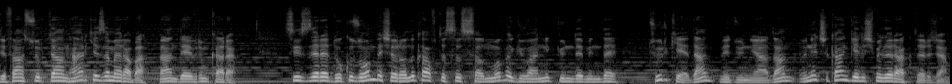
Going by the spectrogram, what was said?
Defans Türk'ten herkese merhaba. Ben Devrim Kara. Sizlere 9-15 Aralık haftası savunma ve güvenlik gündeminde Türkiye'den ve dünyadan öne çıkan gelişmeleri aktaracağım.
